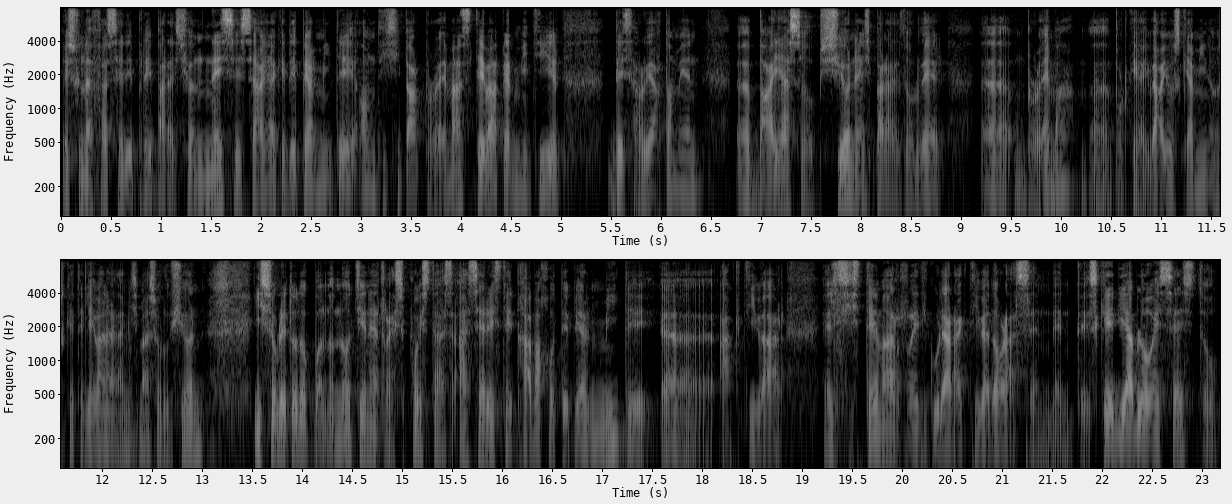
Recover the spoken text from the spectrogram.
es una fase de preparación necesaria que te permite anticipar problemas, te va a permitir desarrollar también eh, varias opciones para resolver eh, un problema, eh, porque hay varios caminos que te llevan a la misma solución. Y sobre todo cuando no tienes respuestas, hacer este trabajo te permite activar el sistema reticular activador ascendente. ¿Qué diablo es esto?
